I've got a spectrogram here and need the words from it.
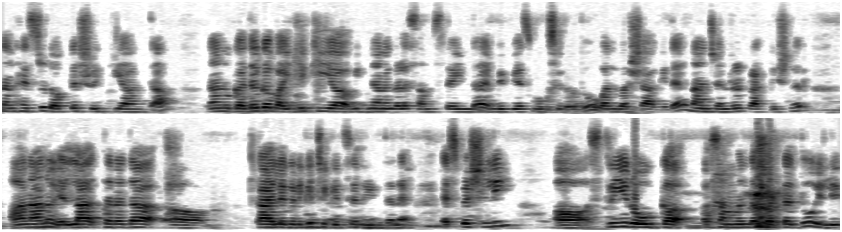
ನನ್ನ ಹೆಸರು ಡಾಕ್ಟರ್ ಶ್ರೀಪ್ರಿಯಾ ಅಂತ. ನಾನು ಗದಗ ವೈದ್ಯಕೀಯ ವಿಜ್ಞಾನಗಳ ಸಂಸ್ಥೆಯಿಂದ ಎಂ ಬಿ ಬಿ ಎಸ್ ಮುಗಿಸಿರೋದು. ಒಂದು ವರ್ಷ ಆಗಿದೆ. ನಾನು ಜನರಲ್ ಪ್ರಾಕ್ಟೀಷನರ್ ನಾನು ಎಲ್ಲ ಥರದ ಕಾಯಿಲೆಗಳಿಗೆ ಚಿಕಿತ್ಸೆ ನೀಡ್ತೇನೆ. ಎಸ್ಪೆಷಲಿ ಸ್ತ್ರೀ ರೋಗ ಸಂಬಂಧಪಟ್ಟದ್ದು ಇಲ್ಲಿ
